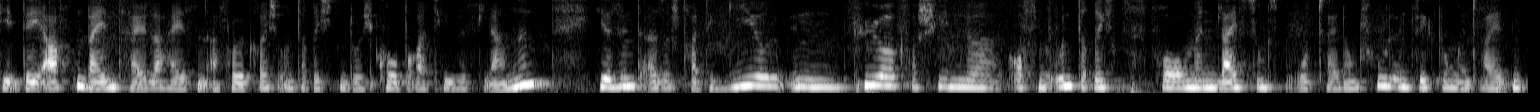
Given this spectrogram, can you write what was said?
Die, die, ersten beiden Teile heißen Erfolgreich unterrichten durch kooperatives Lernen. Hier sind also Strategien für verschiedene offene Unterrichtsformen, Leistungsbeurteilung, Schulentwicklung enthalten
